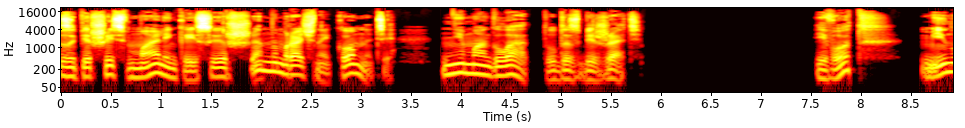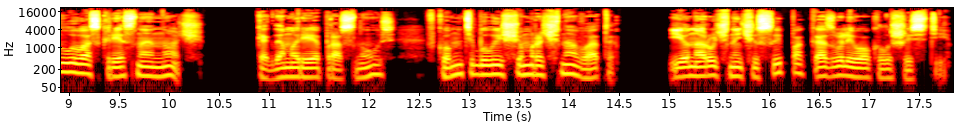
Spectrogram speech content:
запершись в маленькой и совершенно мрачной комнате, не могла оттуда сбежать. И вот минула воскресная ночь. Когда Мария проснулась, в комнате было еще мрачновато. Ее наручные часы показывали около шести.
